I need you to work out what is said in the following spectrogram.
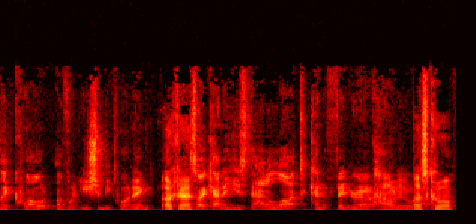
like quote of what you should be quoting. Okay. So I kind of use that a lot to kind of figure out how to. That's uh, cool.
